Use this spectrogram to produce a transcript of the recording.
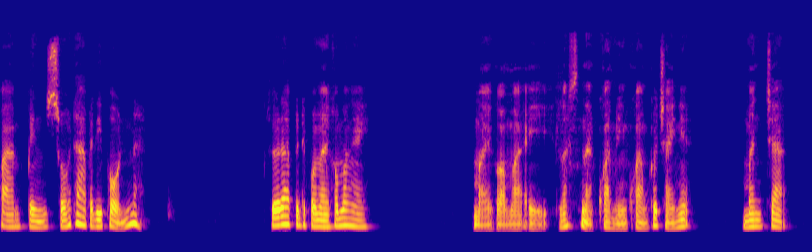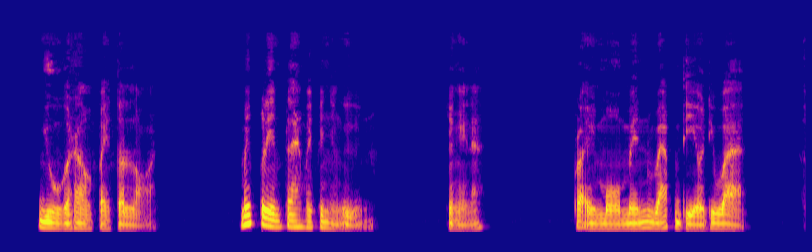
ความเป็นโสดาปฏิผลนะโสดาปฏิผลหมายความว่าไง หมายความว่าไอ้ลักษณะความเห็นความเข้าใจเนี่ย มันจะอยู่กับเราไปตลอด ไม่เปลี่ยนแปลงไปเป็นอย่างอื่นยังไงนะเพราะไอ้โมเมนต์แวบเดียวที่ว่าเอ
